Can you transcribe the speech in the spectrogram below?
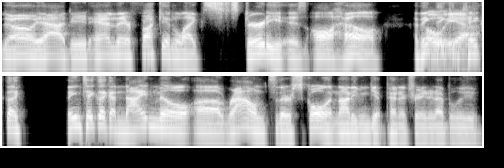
No, yeah, dude. And they're fucking like sturdy as all hell. I think Oh, they can yeah. take like they can take like a nine mil uh round to their skull and not even get penetrated, I believe.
